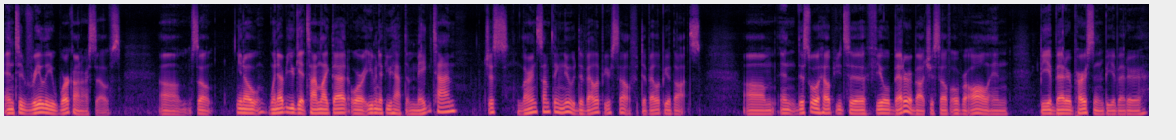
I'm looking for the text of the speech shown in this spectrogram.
and to really work on ourselves. Um, so, you know, whenever you get time like that, or even if you have to make time, just learn something new, develop yourself, develop your thoughts. Um, and this will help you to feel better about yourself overall and be a better person, be a better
